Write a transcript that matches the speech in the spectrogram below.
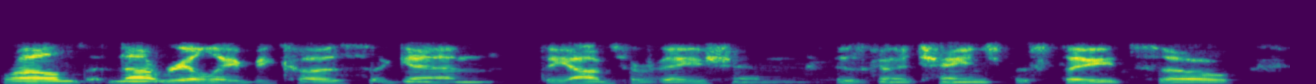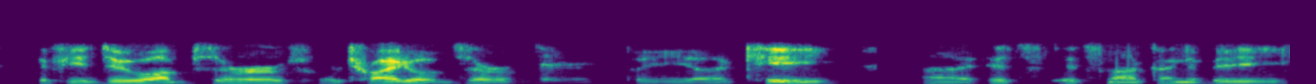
Well, not really, because again, the observation is going to change the state. So if you do observe or try to observe the, the uh, key, uh, it's it's not going to be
